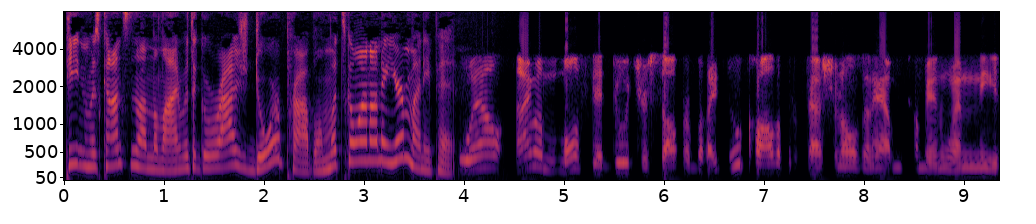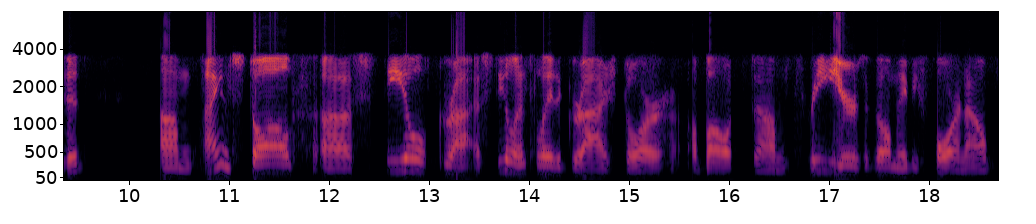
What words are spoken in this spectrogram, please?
Pete in Wisconsin on the line with a garage door problem. What's going on at your money pit? Well, I'm a mostly a do-it-yourselfer, but I do call the professionals and have them come in when needed. Um, I installed a steel gra- a steel insulated garage door about um, three years ago, maybe four now,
